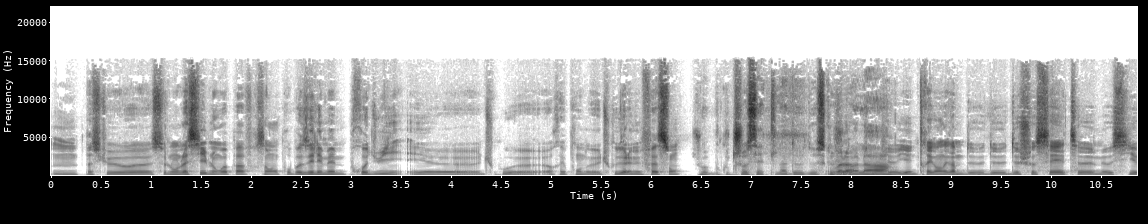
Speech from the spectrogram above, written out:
Hum, parce que euh, selon la cible on va pas forcément proposer les mêmes produits et euh, du coup euh, répondre du coup de la même façon. Je vois beaucoup de chaussettes là de, de ce que Voilà. je vois là. Il y a une très grande gamme de, de, chaussettes, mais aussi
